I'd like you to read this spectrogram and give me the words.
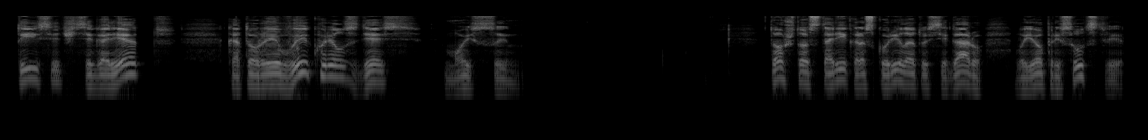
тысяч сигарет, которые выкурил здесь мой сын. То, что старик раскурил эту сигару в ее присутствии,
